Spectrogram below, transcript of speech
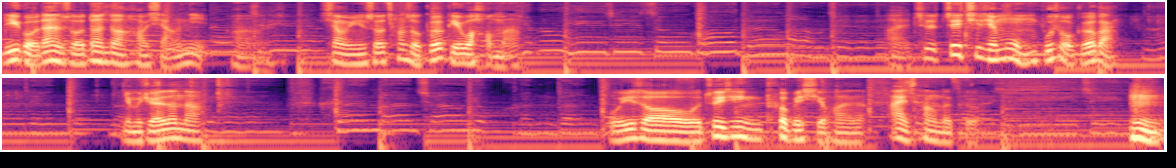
李狗蛋说：“段段好想你啊。”向云说：“唱首歌给我好吗？”哎，这这期节目我们补首歌吧，你们觉得呢？补一首我最近特别喜欢爱唱的歌，嗯。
